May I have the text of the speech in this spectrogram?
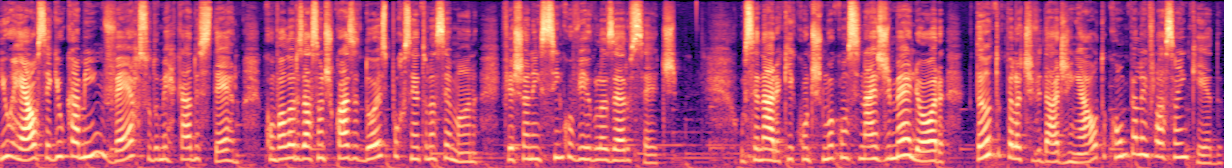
e o real seguiu o caminho inverso do mercado externo, com valorização de quase 2% na semana, fechando em 5,07%. O cenário aqui continua com sinais de melhora, tanto pela atividade em alta como pela inflação em queda.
